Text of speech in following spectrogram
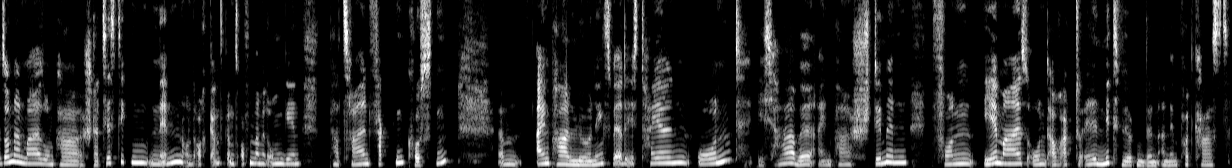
sondern mal so ein paar Statistiken nennen und auch ganz, ganz offen damit umgehen. Ein paar Zahlen, Fakten, Kosten. Ähm, ein paar Learnings werde ich teilen und ich habe ein paar Stimmen von ehemals und auch aktuell Mitwirkenden an dem Podcast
